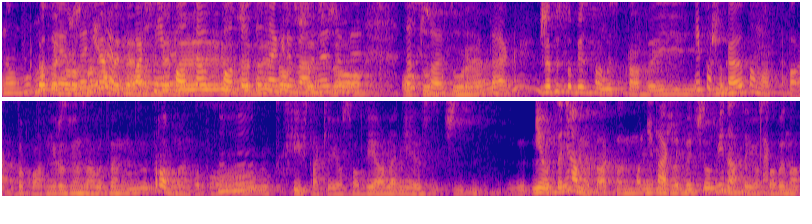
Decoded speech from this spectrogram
no w- Dlatego że nie teraz, Właśnie żeby, po to, po to, to nagrywamy, żeby do osób, dotrzeć, które, tak. żeby sobie zdały sprawę i, I poszukały pomocy. Tak, dokładnie, rozwiązały ten problem, bo to Mhm. tkwi w takiej osobie, ale nie jest, nie oceniamy, tak? No, nie Tak. może być to wina tej osoby. No,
